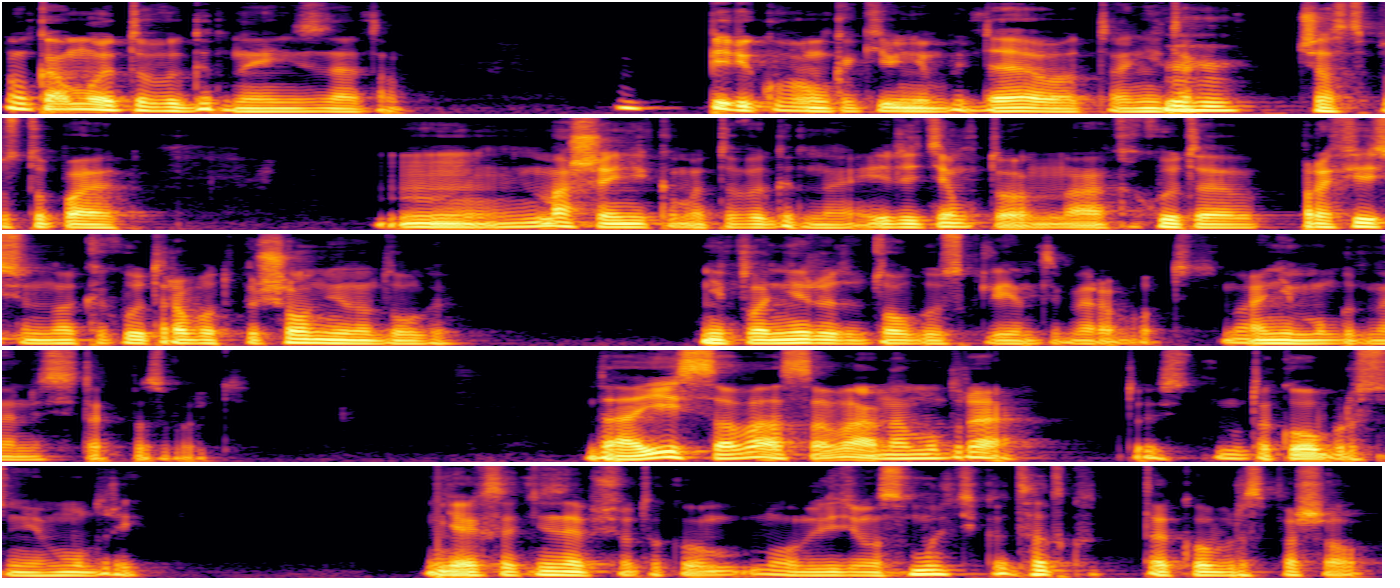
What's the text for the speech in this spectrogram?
Ну, кому это выгодно, я не знаю, там, перекупом каким-нибудь, да, вот они угу. так часто поступают. Мошенникам это выгодно, или тем, кто на какую-то профессию, на какую-то работу пришел ненадолго, не планирует долго с клиентами работать. Ну, они могут, наверное, себе так позволить. Да, есть сова, сова, она мудра. То есть, ну, такой образ у нее мудрый. Я, кстати, не знаю, почему такой, ну, видимо, с мультика откуда такой образ пошел.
